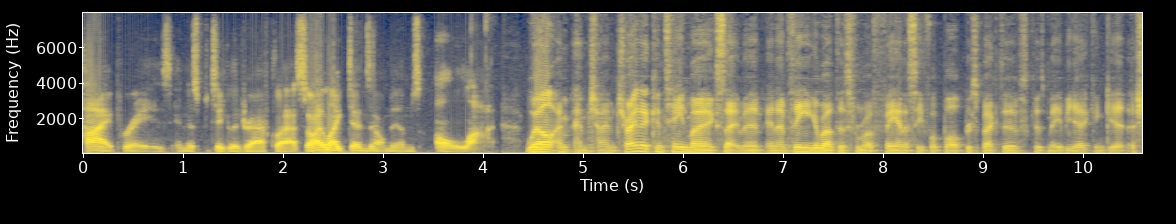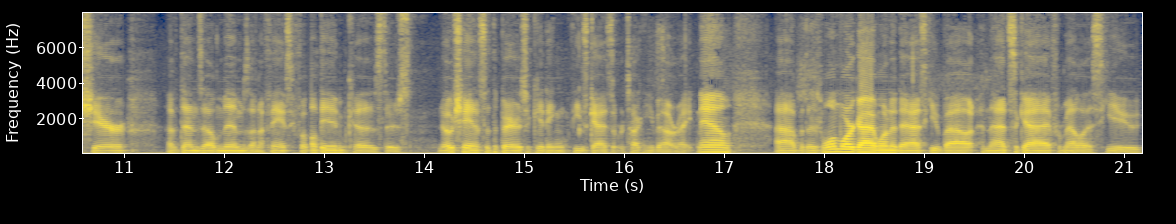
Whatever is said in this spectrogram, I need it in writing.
high praise in this particular draft class. So I like Denzel Mims a lot. Well, I'm, I'm, I'm, trying to contain my excitement, and I'm thinking about this from a fantasy football perspective because maybe I can get a share of Denzel Mims on a fantasy football team because there's no chance that the Bears are getting these guys that we're talking about right now. Uh, but there's one more guy I wanted to ask you about, and that's a guy from LSU,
